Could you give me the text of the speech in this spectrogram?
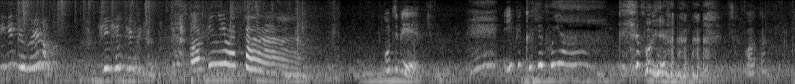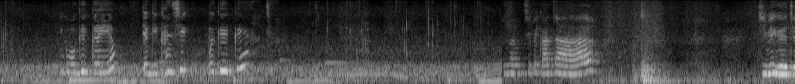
이게 누구야? 머핀이 왔다. 꼬집이. 입이 그게 뭐야? 그게 뭐야? 자 먹어. 이거 먹을 거예요? 여기 간식 먹을 거야? 자. 그럼 집에 가자. 집에 가자.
